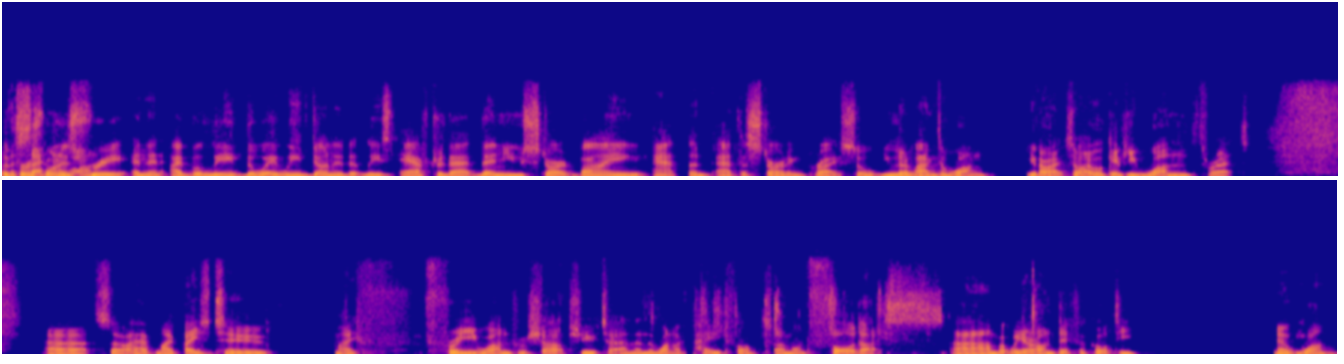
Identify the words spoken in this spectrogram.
The, but first one is free, and then I believe the way we've done it, at least after that, then you start buying at the at the starting price. So you So would buy back to one. Yep. All right. So I will give you one threat. Uh, so I have my base two, my f- free one from sharpshooter, and then the one I've paid for. So I'm on four dice, um, but we are on difficulty. No, one.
